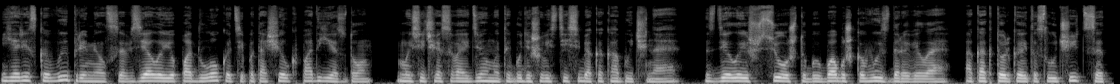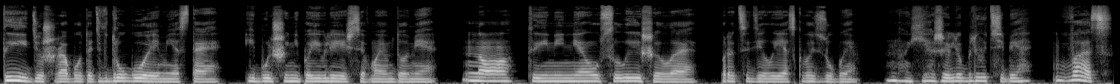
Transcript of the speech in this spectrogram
Я резко выпрямился, взял ее под локоть и потащил к подъезду. «Мы сейчас войдем, и ты будешь вести себя как обычная. Сделаешь все, чтобы бабушка выздоровела. А как только это случится, ты идешь работать в другое место и больше не появляешься в моем доме. Но ты меня услышала», — процедила я сквозь зубы. «Но я же люблю тебя. Вас!»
